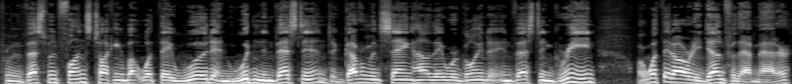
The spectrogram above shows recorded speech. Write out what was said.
From investment funds talking about what they would and wouldn't invest in, to governments saying how they were going to invest in green, or what they'd already done for that matter,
